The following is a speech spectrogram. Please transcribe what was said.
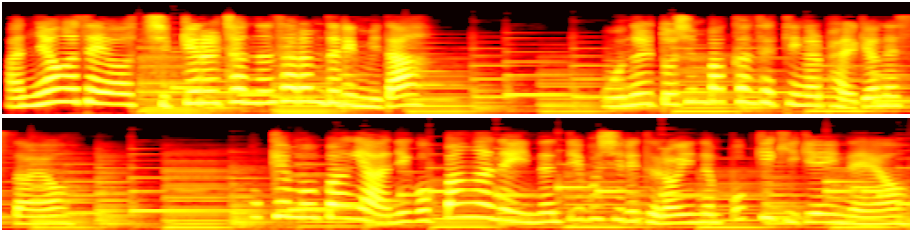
안녕하세요. 집게를 찾는 사람들입니다. 오늘 또 신박한 세팅을 발견했어요. 포켓몬빵이 아니고 빵 안에 있는 띠부실이 들어있는 뽑기 기계이네요.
